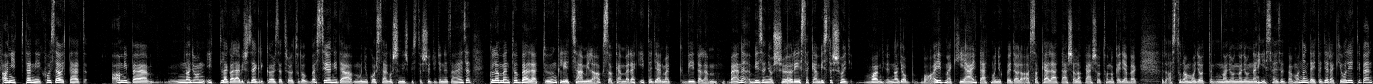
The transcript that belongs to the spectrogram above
Annyit tennék hozzá, hogy tehát amiben nagyon itt legalábbis az EGRI körzetről tudok beszélni, de mondjuk országosan is biztos, hogy ugyanez a helyzet. Különben többen lettünk létszámilag szakemberek itt a gyermekvédelemben. Bizonyos részeken biztos, hogy van nagyobb baj, meg hiány, tehát mondjuk például a szakellátás, a lakásotthonok, egyebek, azt tudom, hogy ott nagyon-nagyon nehéz helyzetben vannak, de itt a gyerek jólétiben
